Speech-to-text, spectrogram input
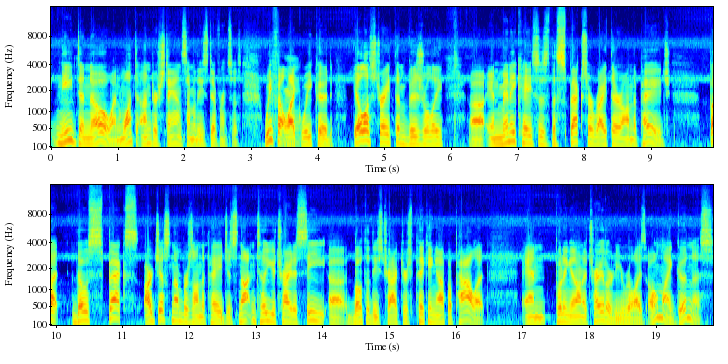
need to know and want to understand some of these differences. We felt like we could illustrate them visually. Uh, in many cases, the specs are right there on the page, but those specs are just numbers on the page. It's not until you try to see uh, both of these tractors picking up a pallet and putting it on a trailer do you realize, oh my goodness,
